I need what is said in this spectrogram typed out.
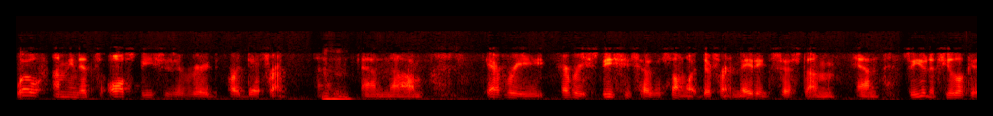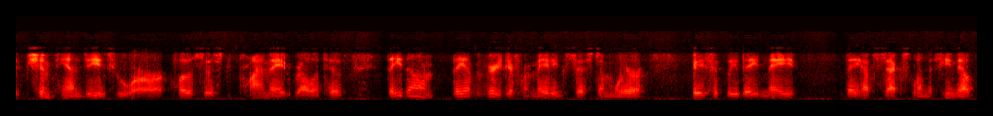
Well, I mean, it's all species are very are different, and, mm-hmm. and um, every every species has a somewhat different mating system. And so, even if you look at chimpanzees, who are our closest primate relative, they don't they have a very different mating system where basically they mate they have sex when the female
